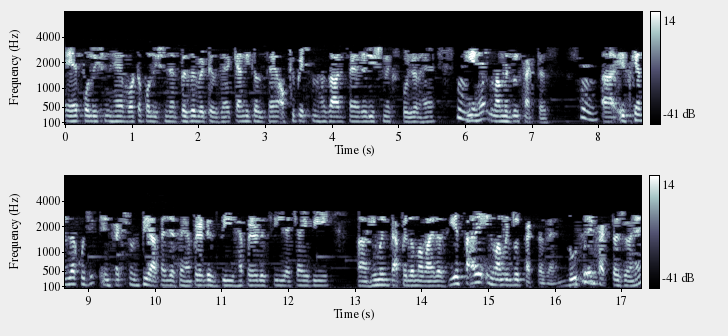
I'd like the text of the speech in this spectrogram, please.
एयर पोल्यूशन है वाटर पोल्यूशन है प्रिजर्वेटिव है केमिकल्स है ऑक्यूपेशनल हज़ार है रेडिएशन एक्सपोजर है। ये है इन्वायरमेंटल फैक्टर्स। इसके अंदर कुछ इन्फेक्शन भी आते हैं जैसे hepatitis B hepatitis C H I V human papilloma virus ये सारे इन्वायरमेंटल फैक्टर्स हैं दूसरे फैक्टर हम्म। जो है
